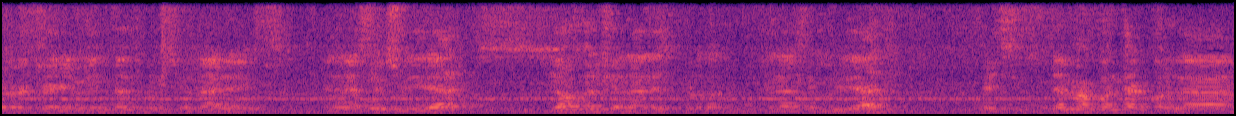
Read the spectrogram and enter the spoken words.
Los requerimientos funcionales. En la seguridad, no funcionales, perdón. En la seguridad, el sistema cuenta con la,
